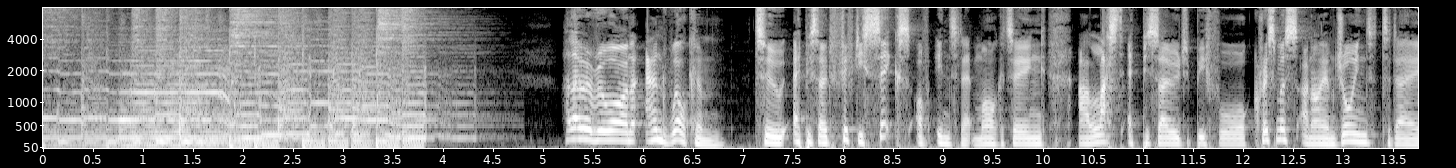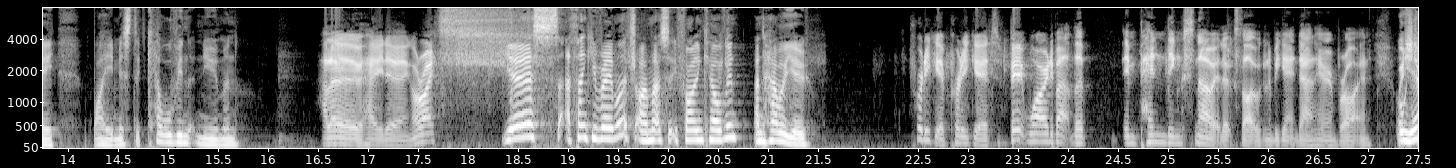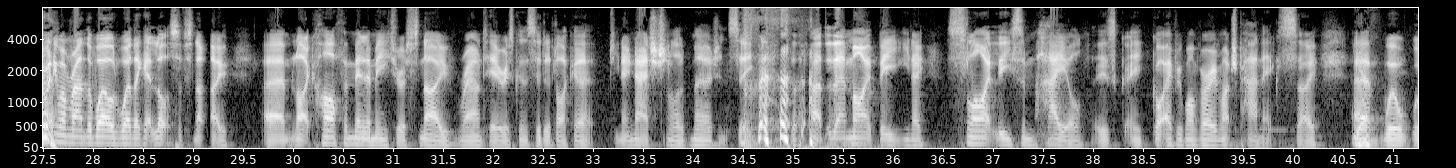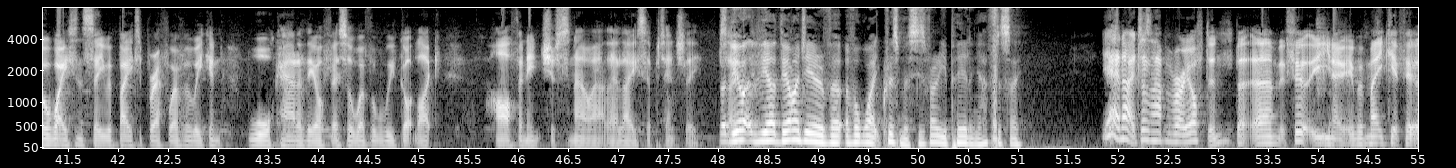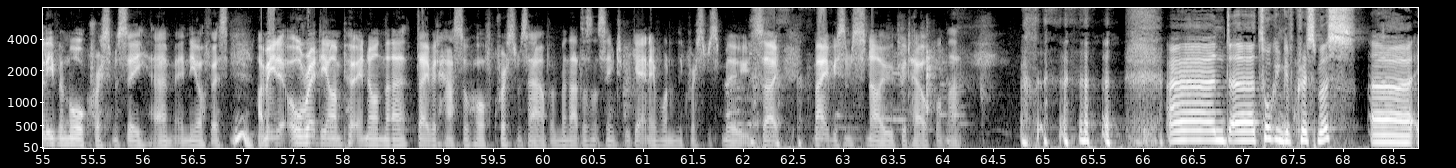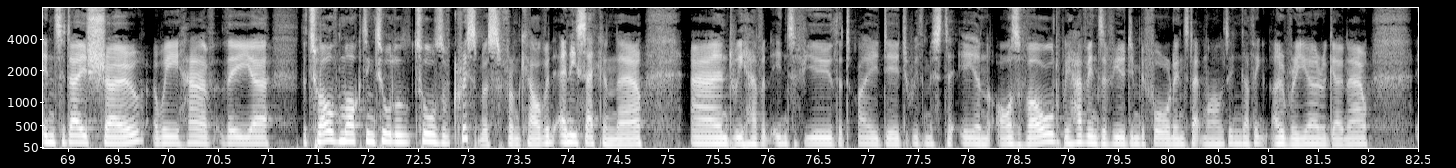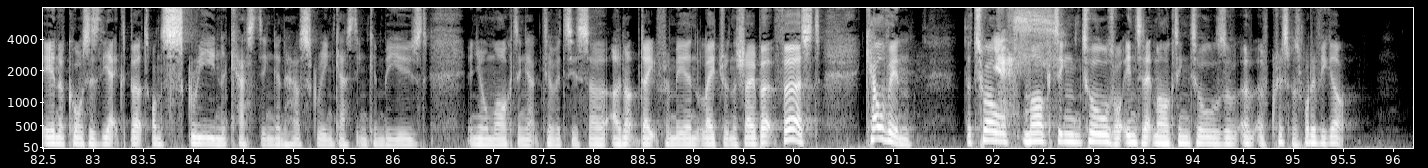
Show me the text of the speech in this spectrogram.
Hello, everyone, and welcome to episode 56 of Internet Marketing, our last episode before Christmas, and I am joined today by Mr. Kelvin Newman. Hello, how are you doing? All right? Yes, thank you very much. I'm absolutely fine, Kelvin. And how are you? Pretty good, pretty good. A bit worried about the impending snow it looks like we're going to be getting down here in Brighton. Which Oh, yeah. to anyone around the world where they get lots of snow, um, like half a millimetre of snow around here is considered like a you know national emergency. the fact that there might be you know slightly some hail is it got everyone very much panicked. So um, Yeah. we'll we'll wait and see with bated breath whether we can walk out of the office or whether we've got like half an inch of snow out there later potentially. But So- the, the, the idea of a, of a white Christmas is very appealing, I have to say. Yeah, no, it doesn't happen very often, but um, it feel you know it would make it feel even more Christmassy um, in the office. I mean, already I'm putting on the David Hasselhoff Christmas album, and that doesn't seem to be getting everyone in the Christmas mood. So maybe some snow could help on that. And uh, talking of Christmas, uh, in today's show we have the uh, the twelve marketing tool, tools of Christmas from Kelvin any second now, and we have an interview that I did with Mr. Ian Ozsvald. We have interviewed him before on internet marketing, I think over a year ago now. Ian, of course, is the expert on screencasting and how screencasting can be used in your marketing activities. So an update from Ian later in the show. But first, Kelvin. The 12 Yes. marketing tools or internet marketing tools of, of, of Christmas. What have you got?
